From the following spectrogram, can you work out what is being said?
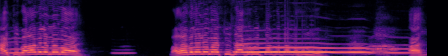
আই তুই বালা বেলা নামা বালা বেলা নামা তুই যা করবি তোর কথা শুনব Ah,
